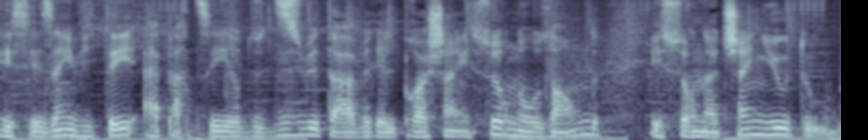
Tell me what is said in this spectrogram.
et ses invités à partir du 18 avril prochain sur nos ondes et sur notre chaîne YouTube.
